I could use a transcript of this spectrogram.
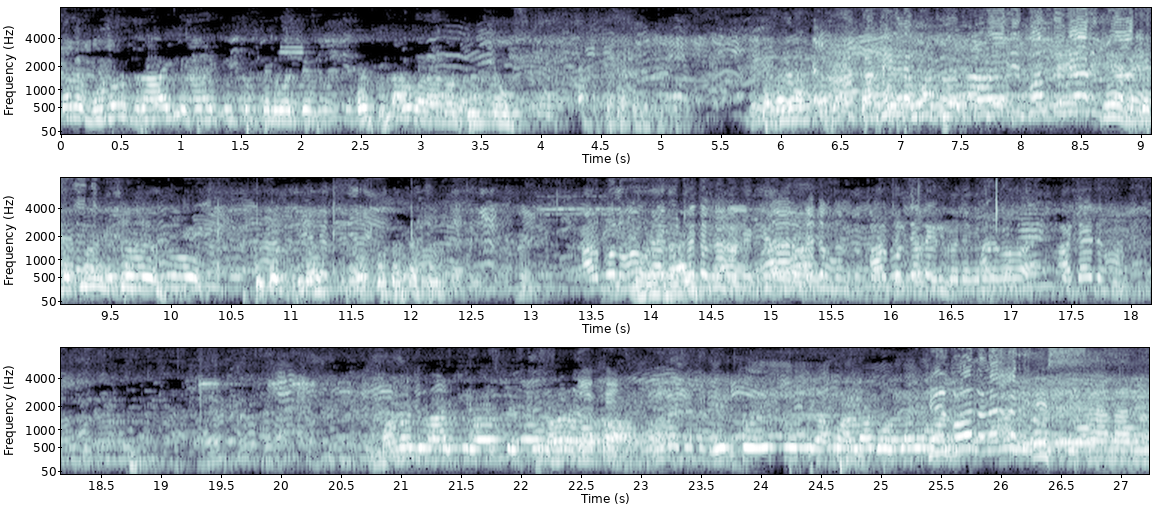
তবে মনোজ রায় এখানে কিন্তু খেলোয়াড়দের হৌসলা বাড়ানোর জন্য একশো টাকা রেখেছেন। দেখা যাক, এখানে কিন্তু উইকেট ছিল দর্শকদের কাছে। मनोज राय की ओर से सुनहर मौका एक तो एक रुपया पहला बोल रहे साला रे।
